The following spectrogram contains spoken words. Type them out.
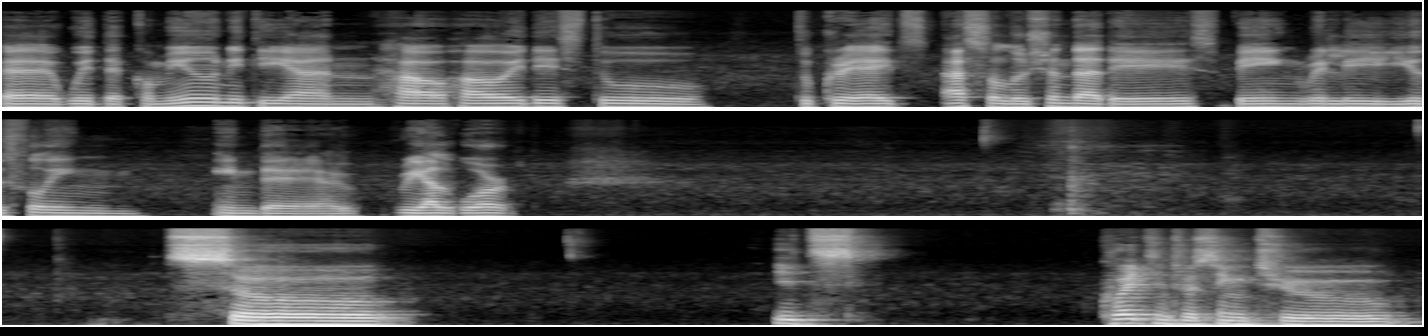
uh, with the community and how, how it is to to create a solution that is being really useful in in the real world? So it's quite interesting to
